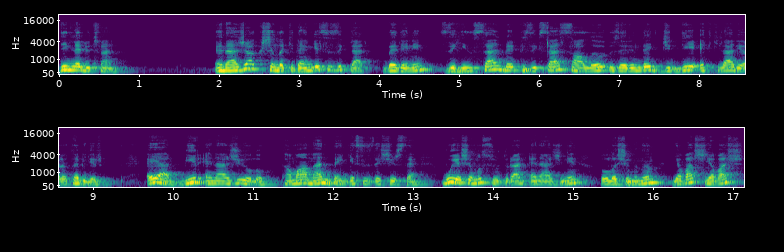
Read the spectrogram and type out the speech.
Dinle lütfen. Enerji akışındaki dengesizlikler bedenin zihinsel ve fiziksel sağlığı üzerinde ciddi etkiler yaratabilir. Eğer bir enerji yolu tamamen dengesizleşirse bu yaşamı sürdüren enerjinin dolaşımının yavaş yavaş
